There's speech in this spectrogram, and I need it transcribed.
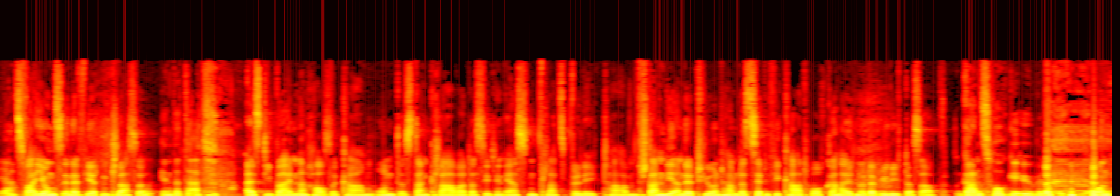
Ja. Zwei Jungs in der vierten Klasse. In der Tat. Als die beiden nach Hause kamen und es dann klar war, dass sie den ersten Platz belegt haben, standen die an der Tür und haben das Zertifikat hochgehalten oder wie lief das ab? Ganz hochgeübelt. und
